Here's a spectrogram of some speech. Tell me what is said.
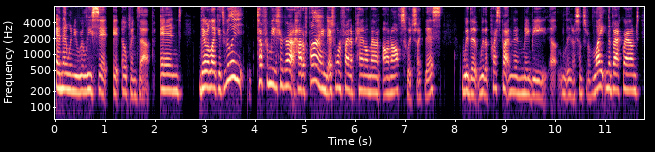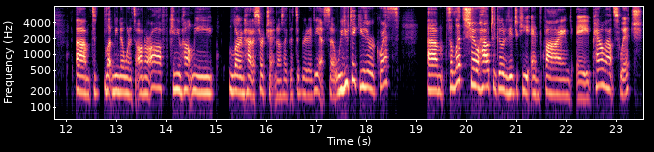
and then when you release it, it opens up. And they were like, it's really tough for me to figure out how to find. I just want to find a panel mount on off switch like this with a with a press button and maybe uh, you know some sort of light in the background um, to let me know when it's on or off. Can you help me learn how to search it? And I was like, that's a great idea. So we do take user requests. Um, so let's show how to go to DigiKey and find a panel mount switch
